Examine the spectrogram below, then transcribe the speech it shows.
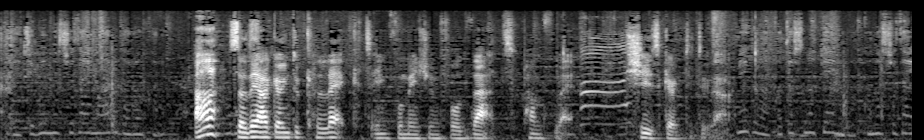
木で自分の取材もあるだろうから Ah, so they are going to collect information for that pamphlet. She's going to do that. メグは今年のテーマをこの取材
